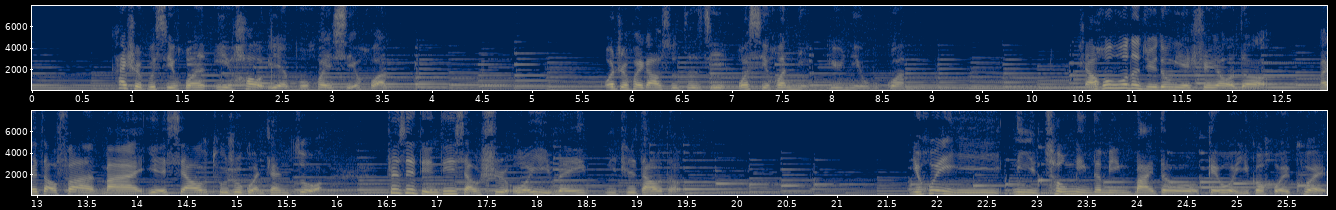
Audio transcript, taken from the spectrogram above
“开始不喜欢，以后也不会喜欢”。我只会告诉自己，我喜欢你，与你无关。傻乎乎的举动也是有的，买早饭、买夜宵、图书馆占座，这些点滴小事，我以为你知道的。你会以你聪明的、明白的给我一个回馈。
